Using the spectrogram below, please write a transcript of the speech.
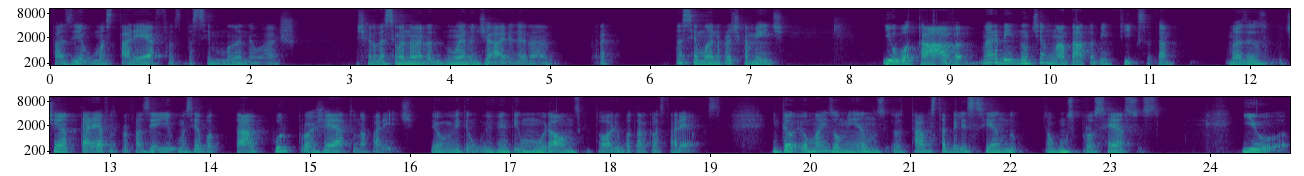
fazer algumas tarefas da semana, eu acho. Acho que era da semana, não era, não era diárias, era, era da semana praticamente. E eu botava, não era bem, não tinha uma data bem fixa, tá? Mas eu tinha tarefas para fazer e eu comecei a botar por projeto na parede. Eu inventei, um, inventei um mural no escritório e botava aquelas tarefas. Então eu mais ou menos eu estava estabelecendo alguns processos. E eu,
